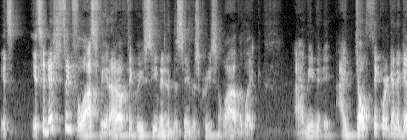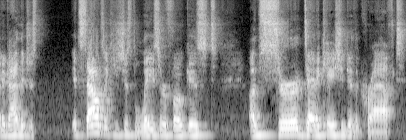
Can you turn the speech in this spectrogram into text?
It's it's an interesting philosophy, and I don't think we've seen it in the Sabres crease in a while. But like, I mean, I don't think we're going to get a guy that just. It sounds like he's just laser focused, absurd dedication to the craft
